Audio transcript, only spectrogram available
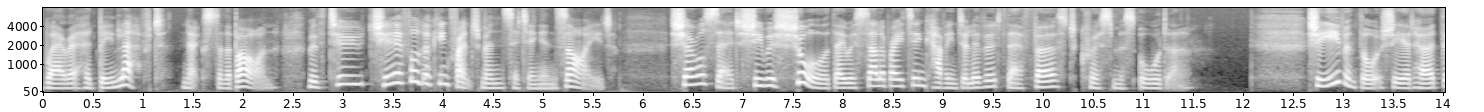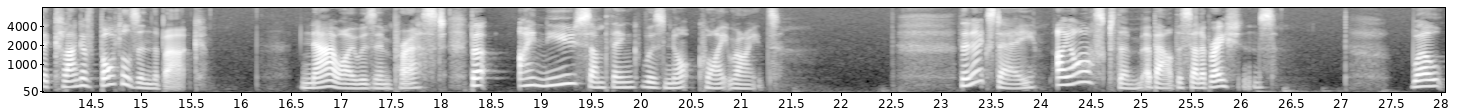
where it had been left, next to the barn, with two cheerful looking Frenchmen sitting inside. Cheryl said she was sure they were celebrating having delivered their first Christmas order. She even thought she had heard the clang of bottles in the back. Now I was impressed, but I knew something was not quite right. The next day, I asked them about the celebrations. Well,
